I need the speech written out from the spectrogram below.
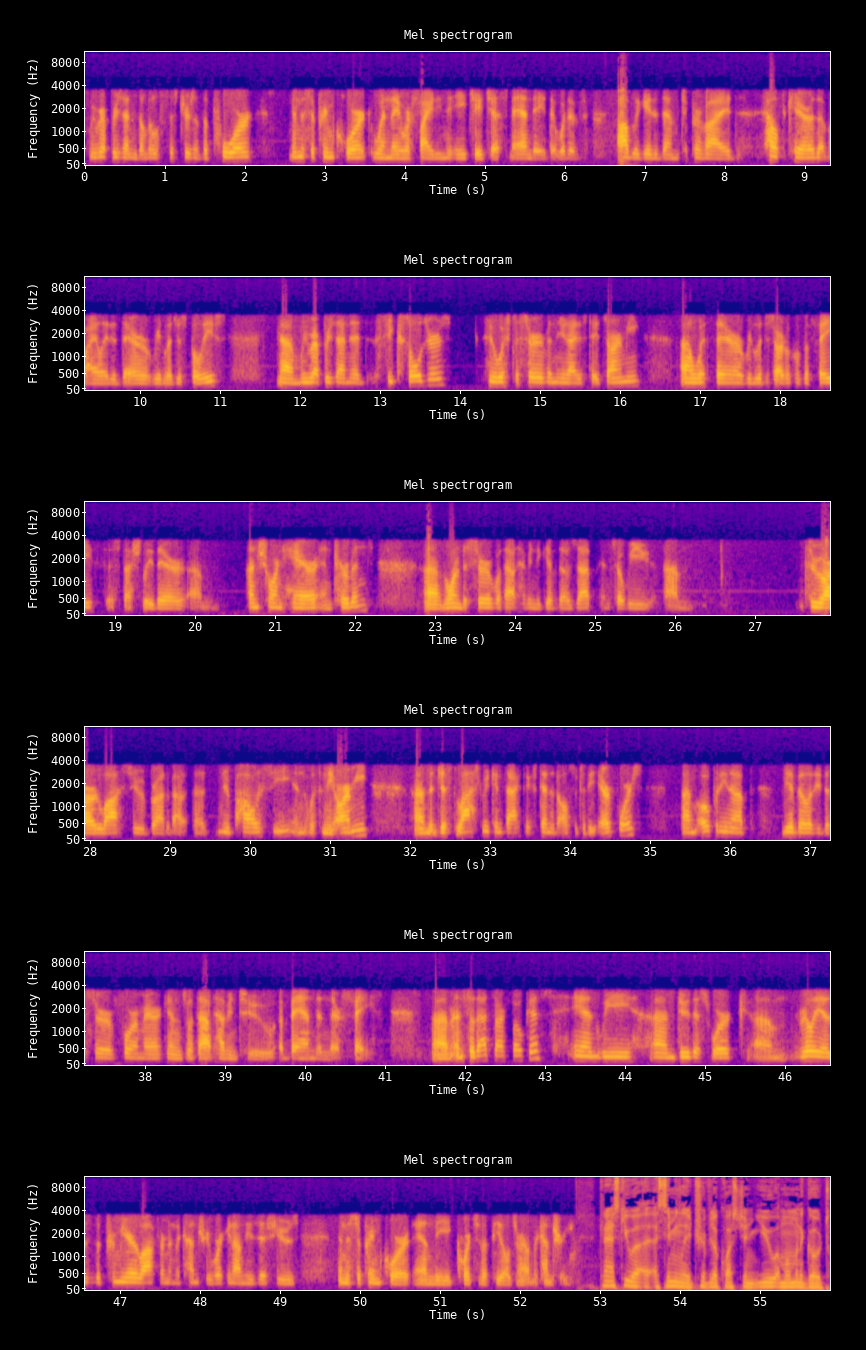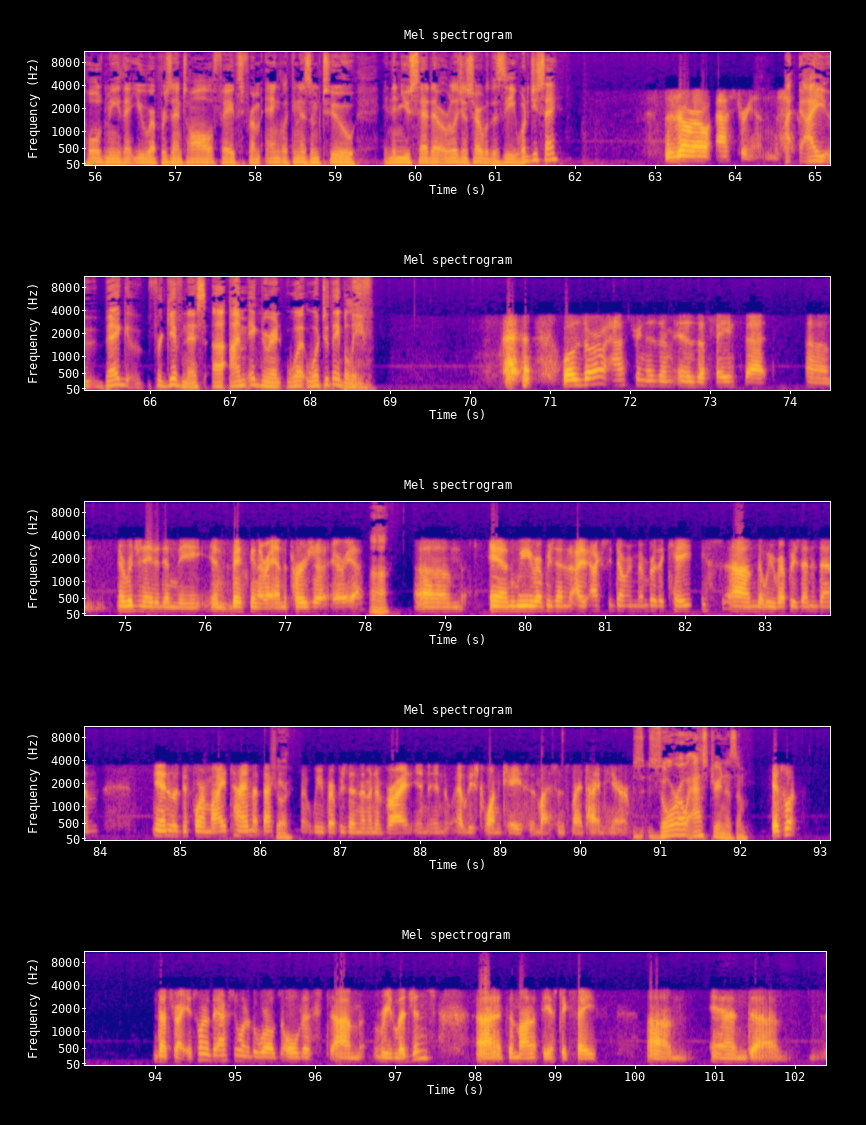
We represented the Little Sisters of the Poor in the Supreme Court when they were fighting the HHS mandate that would have obligated them to provide health care that violated their religious beliefs. Um, we represented Sikh soldiers who wish to serve in the United States Army uh, with their religious articles of faith, especially their um, unshorn hair and turbans. Um, wanted to serve without having to give those up, and so we, um, through our lawsuit, brought about a new policy in, within the Army um, that just last week, in fact, extended also to the Air Force, um, opening up the ability to serve for Americans without having to abandon their faith. Um, and so that's our focus, and we um, do this work um, really as the premier law firm in the country working on these issues in the Supreme Court and the courts of appeals around the country. Can I ask you a, a seemingly trivial question? You, a moment ago, told me that you represent all faiths from Anglicanism to, and then you said a religion started with a Z. What did you say? Zoroastrians. I, I beg forgiveness. Uh, I'm ignorant. What what do they believe? well, Zoroastrianism is a faith that um, originated in the in basically in Iran, the Persia area. Uh-huh. Um, and we represented. I actually don't remember the case um, that we represented them in. It was before my time at Becket, sure. but we represented them in a variety in, in at least one case in my since my time here. Zoroastrianism. It's what that's right. It's one of the actually one of the world's oldest um, religions. Uh, it's a monotheistic faith, um, and uh,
